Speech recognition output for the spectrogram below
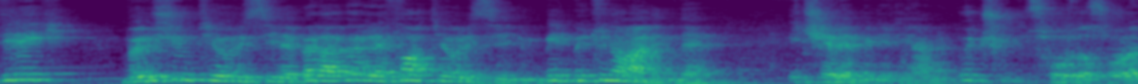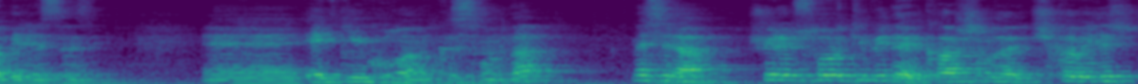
Direkt bölüşüm teorisiyle beraber refah teorisiyle bir bütün halinde içerebilir yani. Üç soruda sorabilirsiniz eee, etkin kullanım kısmında. Mesela şöyle bir soru tipi de karşımıza çıkabilir.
